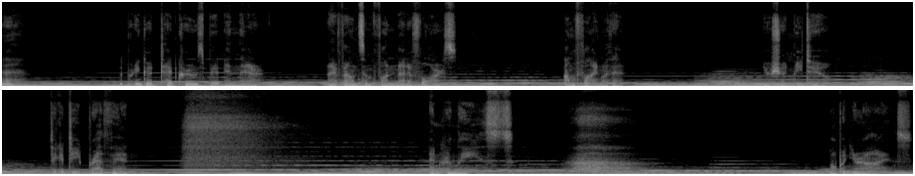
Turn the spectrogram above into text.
Eh, a pretty good Ted Cruz bit in there. I found some fun metaphors. I'm fine with it. You should be too. Take a deep breath in and release. Open your eyes.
